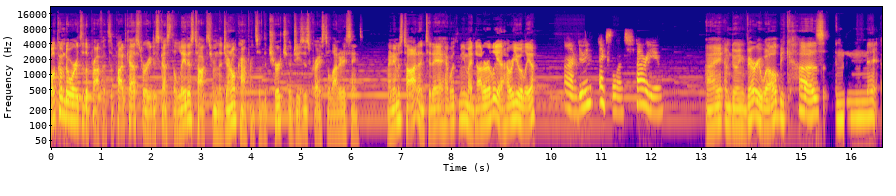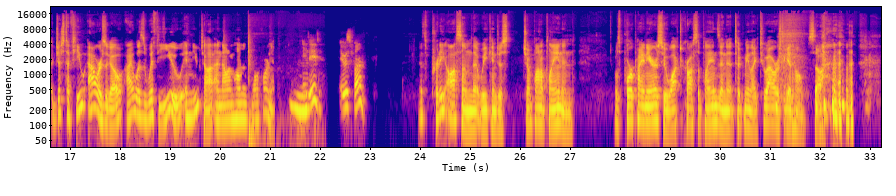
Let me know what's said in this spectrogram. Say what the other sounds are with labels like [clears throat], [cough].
Welcome to Words of the Prophets, a podcast where we discuss the latest talks from the General Conference of the Church of Jesus Christ of Latter day Saints. My name is Todd, and today I have with me my daughter Alia. How are you, Alia? I'm doing excellent. How are you? I am doing very well because n- just a few hours ago I was with you in Utah, and now I'm home in California. Mm. Indeed. It was fun. It's pretty awesome that we can just jump on a plane and those poor pioneers who walked across the plains, and it took me like two hours to get home. So,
